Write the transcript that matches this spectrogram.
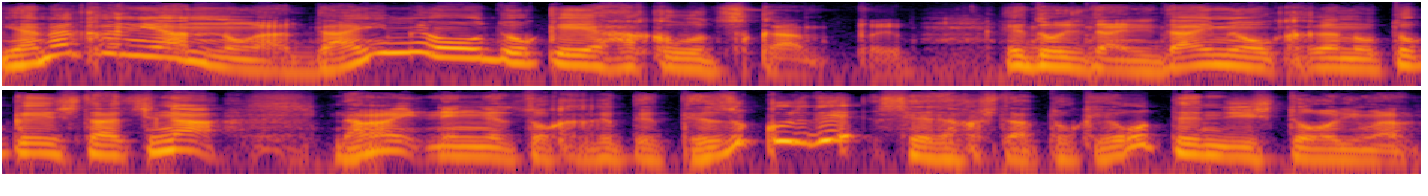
谷中にあるのが大名時計博物館という、江戸時代に大名家の時計師たちが長い年月をかけて手作りで制作した時計を展示しております。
